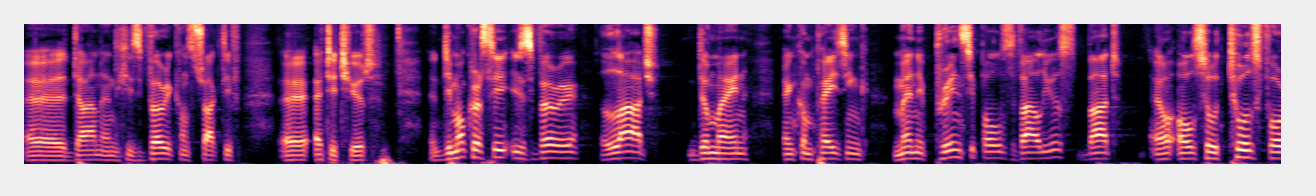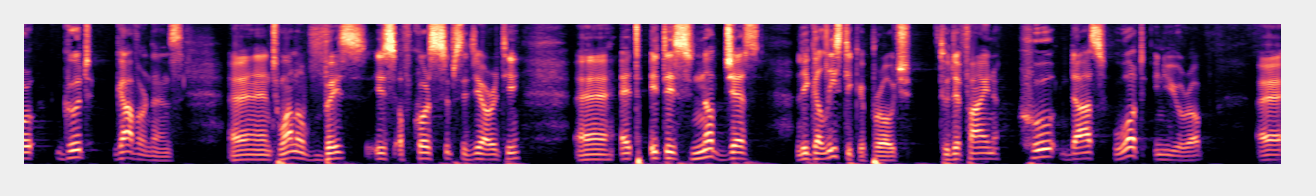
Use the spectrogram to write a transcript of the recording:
uh, done and his very constructive uh, attitude. Democracy is very large domain encompassing many principles, values, but uh, also tools for good governance. And one of these is, of course, subsidiarity. Uh, it, it is not just legalistic approach to define who does what in Europe. Uh,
